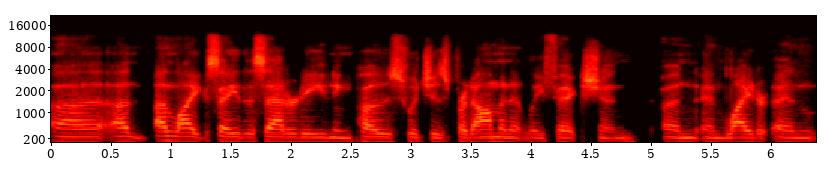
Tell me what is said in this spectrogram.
Uh, un- unlike, say, the Saturday Evening Post, which is predominantly fiction and, and lighter and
